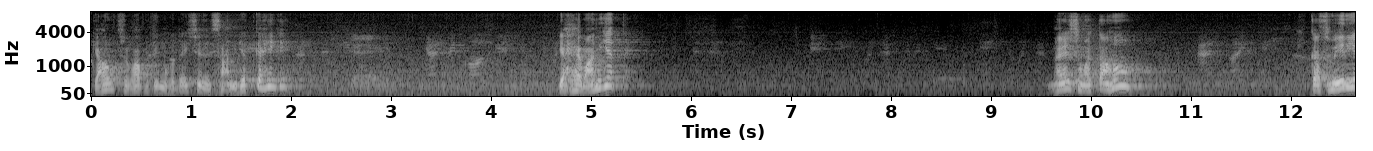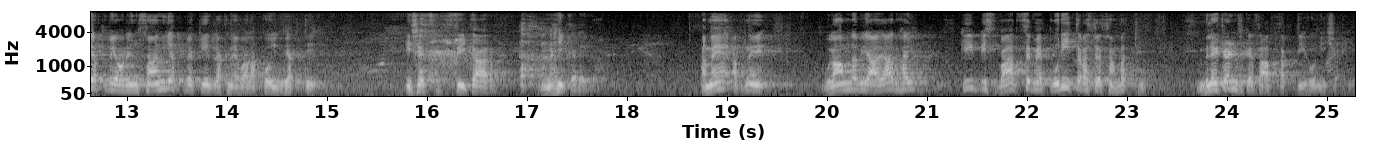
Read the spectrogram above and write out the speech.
क्या उस सभापति महोदय से इंसानियत कहेंगे? या हैवानियत है? मैं समझता हूँ, कश्मीरियत में और इंसानियत में कीन रखने वाला कोई व्यक्ति इसे स्वीकार नहीं करेगा। मैं अपने गुलाम नबी आज़ाद भाई की इस बात से मैं पूरी तरह से सहमत हूँ मिलिटेंट्स के साथ सख्ती होनी चाहिए।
